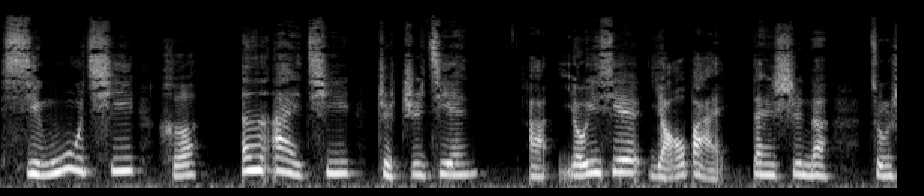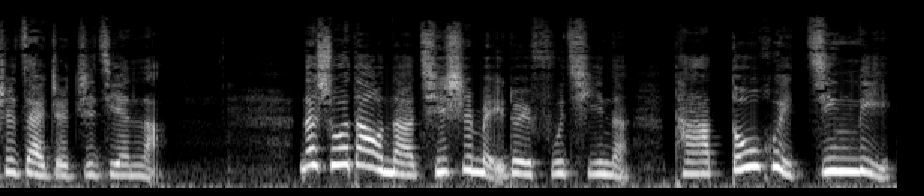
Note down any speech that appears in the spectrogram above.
醒悟期和恩爱期这之间啊，有一些摇摆，但是呢，总是在这之间了。那说到呢，其实每一对夫妻呢，他都会经历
